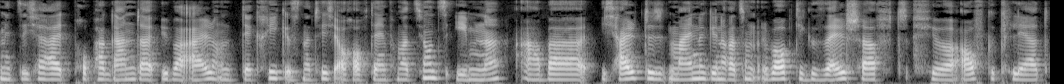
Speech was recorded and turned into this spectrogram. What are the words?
mit Sicherheit Propaganda überall und der Krieg ist natürlich auch auf der Informationsebene, aber ich halte meine Generation überhaupt die Gesellschaft für aufgeklärt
